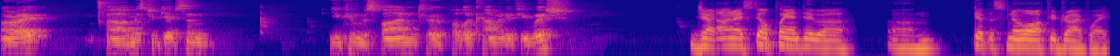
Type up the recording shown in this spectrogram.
All right, uh, Mr. Gibson, you can respond to public comment if you wish. John, I still plan to uh, um, get the snow off your driveway.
